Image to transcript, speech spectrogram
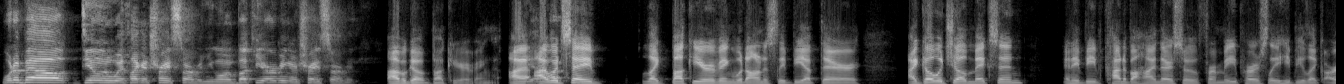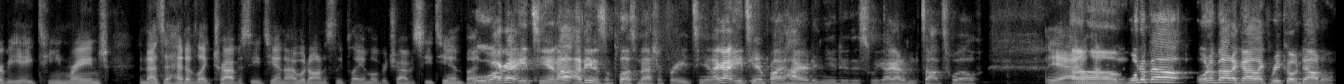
What about dealing with like a trey sermon? You going bucky irving or trey sermon I would go with Bucky Irving. I, yeah, I would say like Bucky Irving would honestly be up there. I go with Joe Mixon and he'd be kind of behind there. So for me personally, he'd be like RB 18 range, and that's ahead of like Travis Etienne. I would honestly play him over Travis Etienne. But Ooh, I got Etienne. I, I think it's a plus matchup for Etienne. I got Etienne probably higher than you do this week. I got him top 12. Yeah. Um, what about what about a guy like Rico Dowdle?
